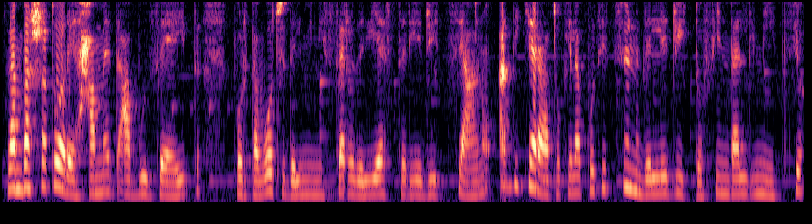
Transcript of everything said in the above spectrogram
l'ambasciatore Ahmed Abu Zaid, portavoce del Ministero degli Esteri egiziano, ha dichiarato che la posizione dell'Egitto fin dall'inizio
